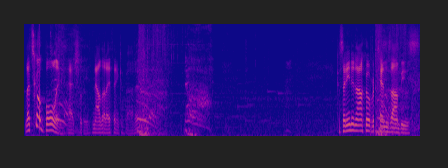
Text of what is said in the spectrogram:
Let's go bowling, actually, now that I think about it. Because I need to knock over 10 zombies.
